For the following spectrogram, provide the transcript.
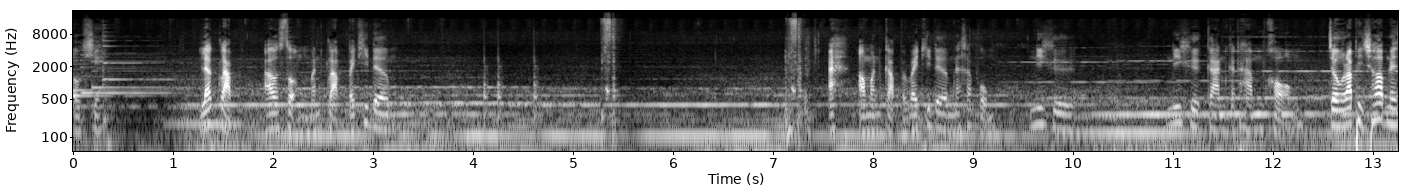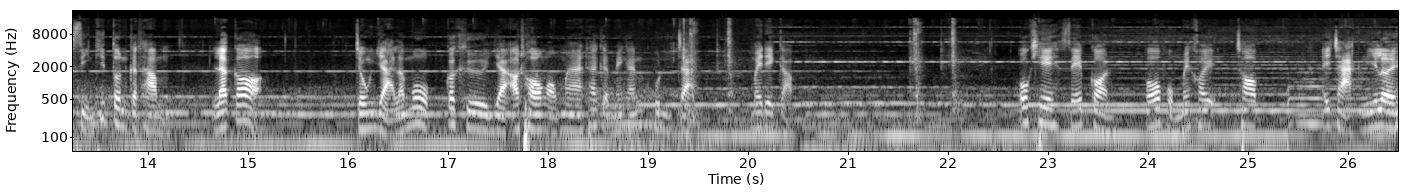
โอเค แล้วกลับ เอาส่งมันกลับไปที่เดิม อะ เอามันกลับไปไว้ที่เดิมนะครับผม นี่คือ นี่คือการกระทำของจงรับผิดชอบในสิ่งที่ตนกระทำแล้วก็จงอย่าละโมบก็คืออย่าเอาทองออกมา ถ้าเกิดไม่งั้นคุณจะไม่ได้กลับ โอเคเซฟก่อน เพราะว่าผมไม่ค่อยชอบไอ้ฉากนี้เลย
